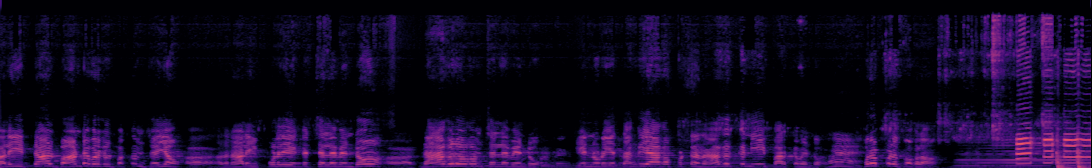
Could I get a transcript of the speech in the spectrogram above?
பலியிட்டால் பாண்டவர்கள் பக்கம் ஜெயம். அதனால இப்பொழுது எங்க செல்ல வேண்டும்? நாகலோகம் செல்ல வேண்டும். என்னுடைய தங்கையாகப்பட்ட நாகக்கண்ணியை பார்க்க வேண்டும். புறப்படு போகலாம். thank you.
